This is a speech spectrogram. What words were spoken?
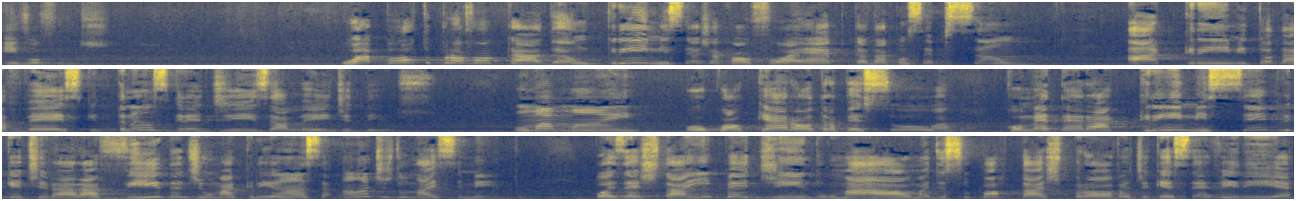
envolvidos. O aborto provocado é um crime, seja qual for a época da concepção, há crime toda vez que transgredis a lei de Deus. Uma mãe ou qualquer outra pessoa cometerá crime sempre que tirar a vida de uma criança antes do nascimento, pois está impedindo uma alma de suportar as provas de que serviria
